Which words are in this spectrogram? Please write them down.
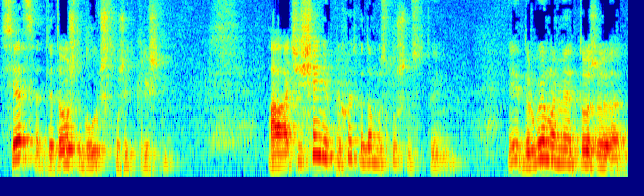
сердце, для того, чтобы лучше служить Кришне. А очищение приходит, когда мы слушаем Святое Имя. И другой момент тоже,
